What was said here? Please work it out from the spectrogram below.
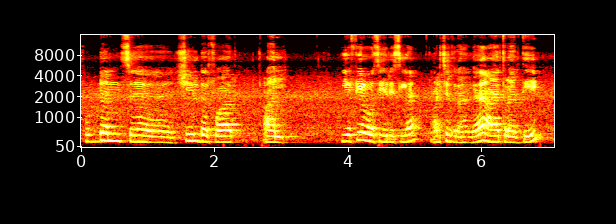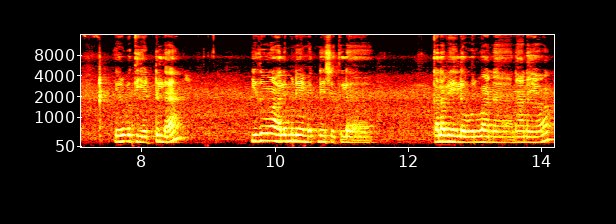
Food and shelter for all FAO சீரீஸில் அடிச்சிருக்கிறாங்க ஆயிரத்தி தொள்ளாயிரத்தி எழுபத்தி எட்டில். இதுவும் அலுமினியம் மெக்னீஷியத்தில் கலவையில் உருவான நாணயம்.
